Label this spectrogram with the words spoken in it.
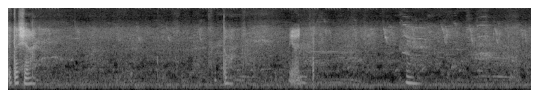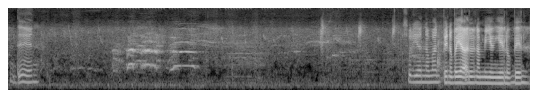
Ito siya. Ito. Yan. Hmm. And then, so yan naman, pinabayaan lang namin yung yellow bell.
